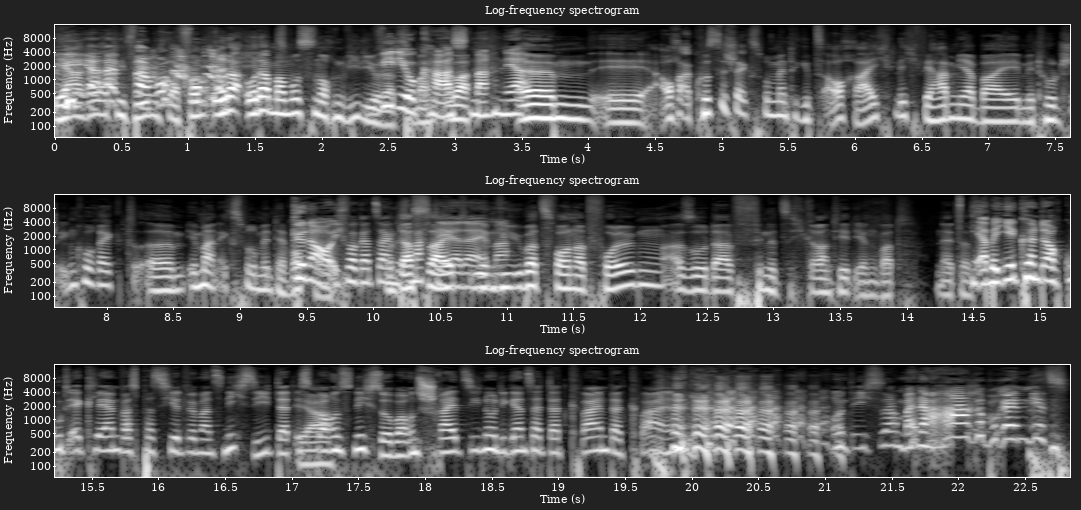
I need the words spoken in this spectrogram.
ja, relativ wenig davon. Oder, oder man muss noch ein Video Videocast dazu machen. machen, ja. Ähm, äh, auch akustische Experimente gibt's auch reichlich. Wir haben ja bei Methodisch Inkorrekt ähm, immer ein Experiment der Woche. Genau, ich wollte gerade sagen, Und das, das, macht seit ja da irgendwie immer. über 200 Folgen. Also da findet sich garantiert irgendwas Nettes. Ja, aber ihr könnt auch gut erklären, was passiert, wenn man es nicht sieht. Das ist Ja. bei uns nicht so. Bei uns schreit sie nur die ganze Zeit, das qualmt, das qualmt. und ich sage, meine Haare brennen jetzt.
